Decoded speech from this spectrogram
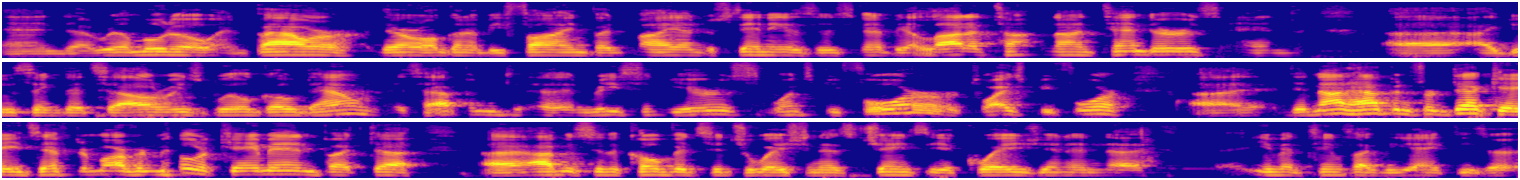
and uh, Realmuto and Bauer, they're all going to be fine. But my understanding is there's going to be a lot of t- non-tenders and uh, I do think that salaries will go down. It's happened in recent years, once before or twice before. Uh, did not happen for decades after Marvin Miller came in, but uh, uh obviously the COVID situation has changed the equation, and uh, even teams like the Yankees are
